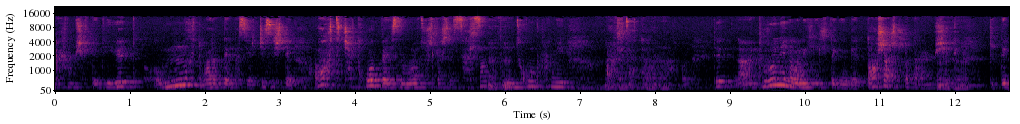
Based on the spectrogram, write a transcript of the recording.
гайхамшигтай. Тэгээд өмнөх дугаарууд дээр бас ярьжсэн шүү дээ. Огт чадахгүй байсан муу зуршлаашаа салсан. Тийм зөвхөн бурхны оролцоотой байгаа байхгүй. Тэгээд түрүүний нөгөө нэг хилдэг ингээд доошоо орчих гээд байгаа юм шиг гэдэг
